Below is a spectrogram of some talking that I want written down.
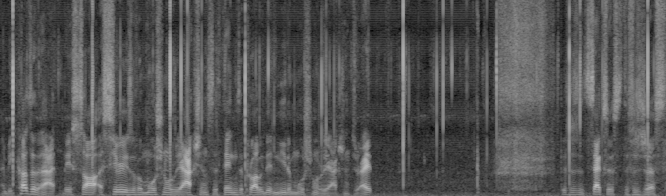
and because of that, they saw a series of emotional reactions to things that probably didn't need emotional reactions, right? This isn't sexist, this is just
